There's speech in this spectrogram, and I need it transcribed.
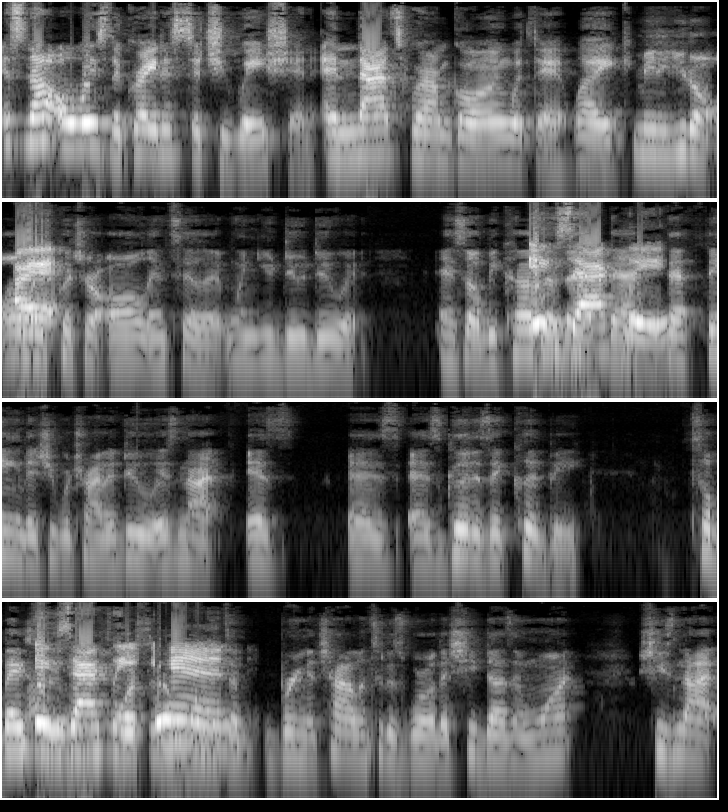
it's not always the greatest situation and that's where i'm going with it like meaning you don't always I, put your all into it when you do do it. And so because exactly. of that, that, that thing that you were trying to do is not as as as good as it could be. So basically exactly. forcing and, a woman to bring a child into this world that she doesn't want she's not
